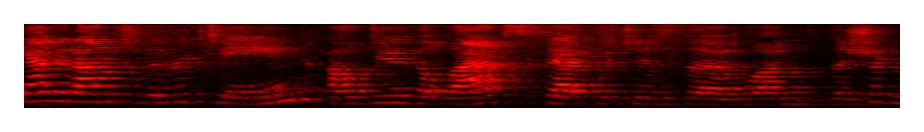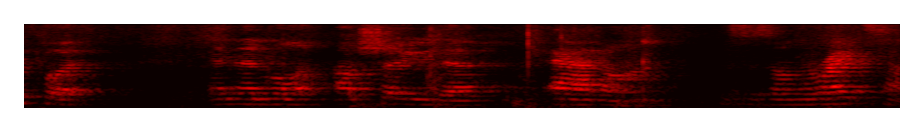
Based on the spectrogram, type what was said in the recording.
Add added on to the routine. I'll do the last step, which is the one, the sugar foot, and then we'll, I'll show you the add-on. This is on the right side.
